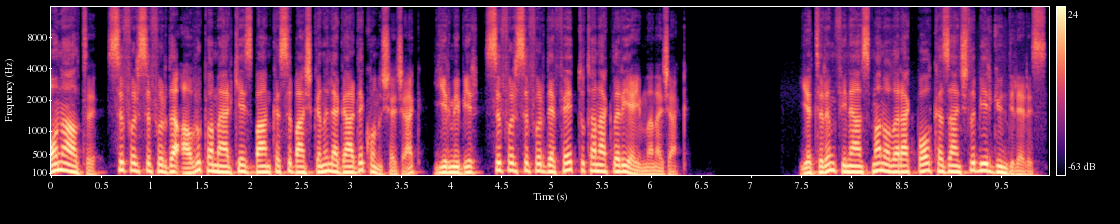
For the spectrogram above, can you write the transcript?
16.00'da Avrupa Merkez Bankası Başkanı Lagarde konuşacak, 21.00'de FED tutanakları yayımlanacak. Yatırım finansman olarak bol kazançlı bir gün dileriz.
